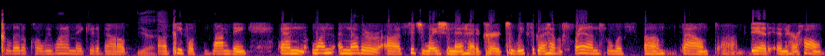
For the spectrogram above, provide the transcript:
political. We want to make it about yes. uh, people surviving. And one another uh, situation that had occurred two weeks ago. I have a friend who was um, found um, dead in her home,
